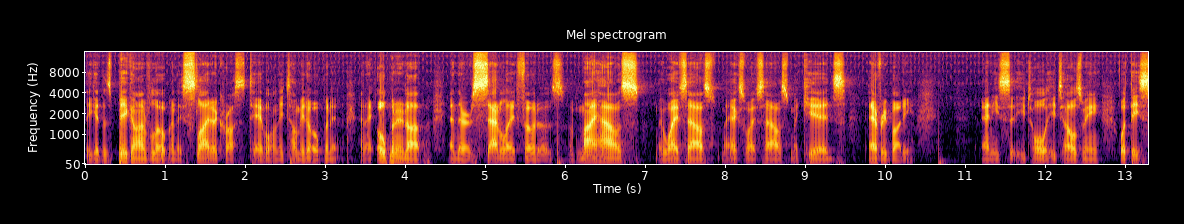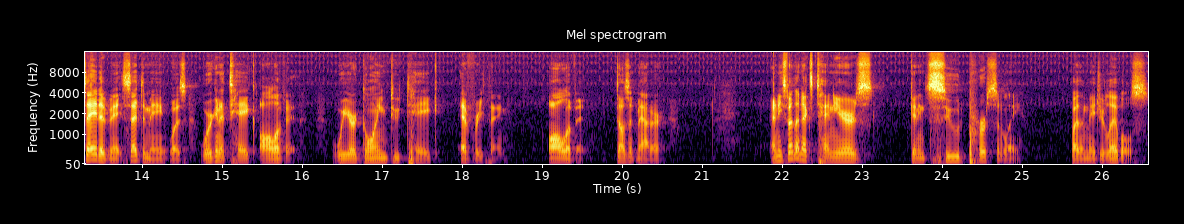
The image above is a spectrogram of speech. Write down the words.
they get this big envelope and they slide it across the table and they tell me to open it. And I open it up, and there are satellite photos of my house, my wife's house, my ex-wife's house, my kids, everybody. And he, he, told, he tells me, what they say to me, said to me was, we're going to take all of it. We are going to take everything, all of it. Doesn't matter. And he spent the next 10 years getting sued personally by the major labels.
